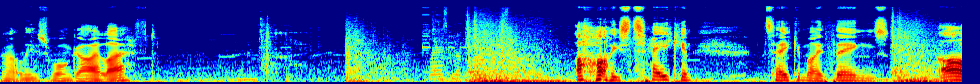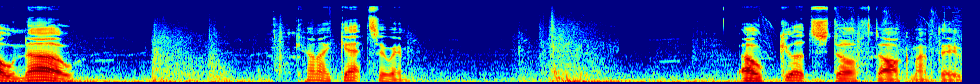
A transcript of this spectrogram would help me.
That leaves one guy left. Plasma bomber spotted. Oh, he's taking taking my things. Oh no. Can I get to him? Oh, good stuff, Darkman do.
